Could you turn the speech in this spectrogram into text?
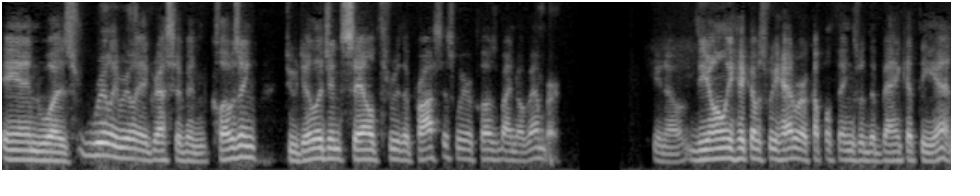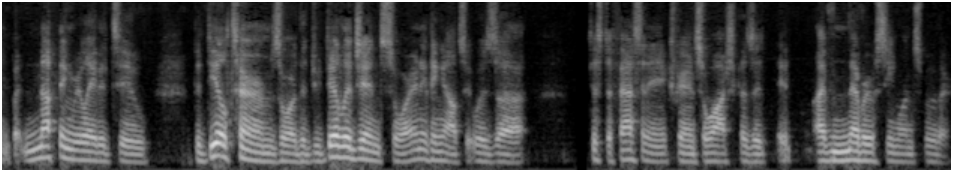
and was really really aggressive in closing. Due diligence sailed through the process. We were closed by November. You know, the only hiccups we had were a couple things with the bank at the end, but nothing related to the deal terms or the due diligence or anything else. It was uh, just a fascinating experience to watch because it, it I've never seen one smoother.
